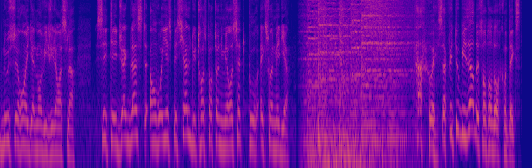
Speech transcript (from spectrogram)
Nous serons également vigilants à cela. C'était Jack Blast, envoyé spécial du transporteur numéro 7 pour X1 Media. Ah ouais, ça fait tout bizarre de s'entendre hors contexte.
